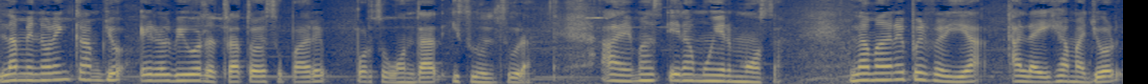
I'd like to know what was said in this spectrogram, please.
La menor, en cambio, era el vivo retrato de su padre por su bondad y su dulzura. Además, era muy hermosa. La madre prefería a la hija mayor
